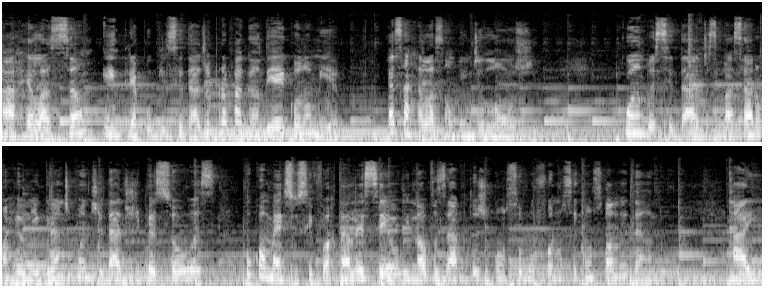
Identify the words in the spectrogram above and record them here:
a relação entre a publicidade e propaganda e a economia. Essa relação vem de longe quando as cidades passaram a reunir grande quantidade de pessoas, o comércio se fortaleceu e novos hábitos de consumo foram se consolidando. Aí,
